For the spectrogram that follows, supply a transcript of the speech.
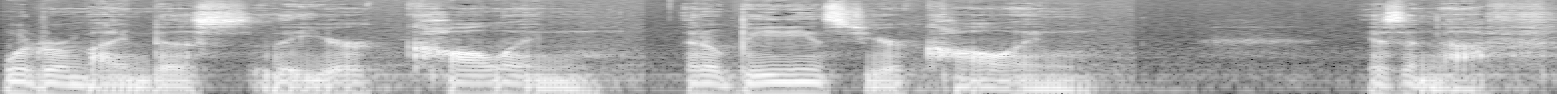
would remind us that your calling, that obedience to your calling is enough.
